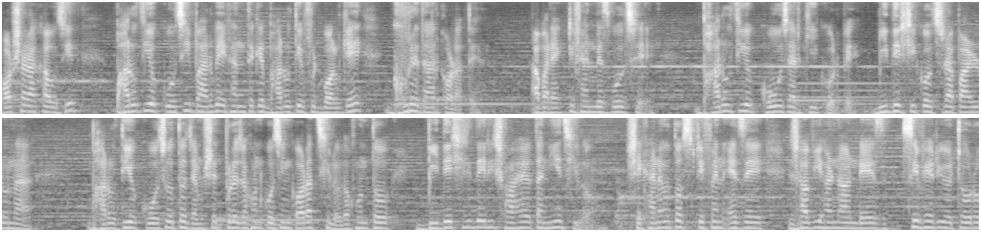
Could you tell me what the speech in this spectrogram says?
ভরসা রাখা উচিত। ভারতীয় কোচই পারবে এখান থেকে ভারতীয় ফুটবলকে ঘুরে দাঁড় করাতে। আবার একটি ফ্যান বেস বলছে, ভারতীয় কোচ আর কি করবে? বিদেশি কোচরা পারল না। ভারতীয় কোচও তো জামশেদপুরে যখন কোচিং করাচ্ছিল, তখন তো বিদেশিদেরই সহায়তা নিয়েছিল। সেখানেও তো Stephen Eze, Xavi Hernandez, Siverio Toro,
